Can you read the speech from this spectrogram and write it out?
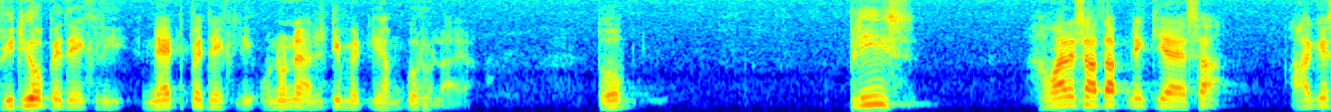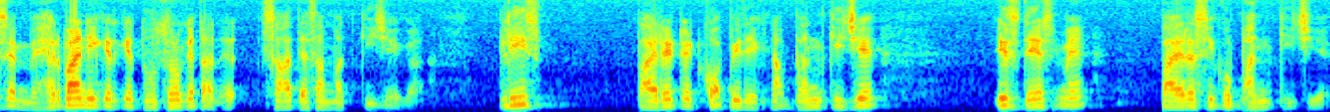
वीडियो पे देख ली नेट पे देख ली, उन्होंने अल्टीमेटली हमको रुलाया। तो प्लीज़ हमारे साथ आपने किया ऐसा, आगे से मेहरबानी करके दूसरों के साथ ऐसा मत कीजिएगा। प्लीज़ पायरेटेड कॉपी देखना बंद कीजिए। इस देश में पायरसी को बंद कीजिए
